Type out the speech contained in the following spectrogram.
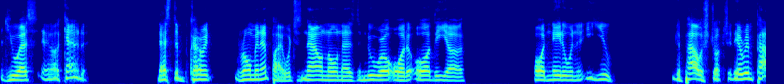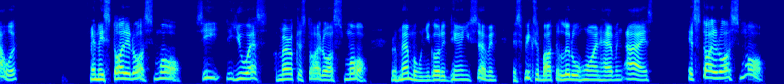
the U.S. and uh, Canada. That's the current Roman Empire, which is now known as the New World Order or the uh, or NATO and the EU. The power structure. They're in power, and they started off small. See, the U.S. America started off small. Remember, when you go to Daniel seven, it speaks about the little horn having eyes. It started off small.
